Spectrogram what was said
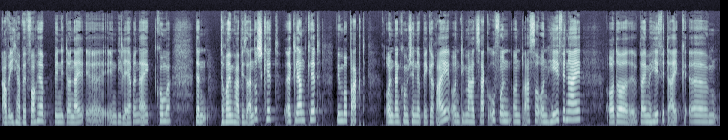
Aber ich habe vorher, bin ich da rein, äh, in die Lehre reingekommen, dann daheim habe ich es anders gehabt, äh, gelernt, gehabt, wie man backt. Und dann kommst du in eine Bäckerei und die machen Sack auf und, und Wasser und Hefe rein. Oder beim Hefeteig ähm,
